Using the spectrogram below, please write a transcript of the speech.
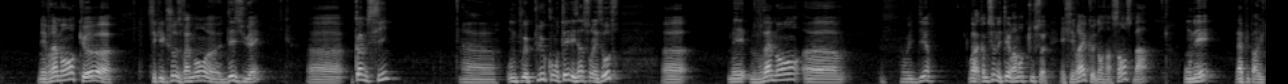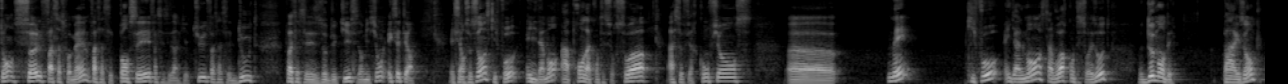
Mais vraiment que euh, c'est quelque chose vraiment euh, désuet, euh, comme si on ne pouvait plus compter les uns sur les autres, mais vraiment, j'ai envie de dire, voilà, comme si on était vraiment tout seul. Et c'est vrai que dans un sens, bah, on est la plupart du temps seul face à soi-même, face à ses pensées, face à ses inquiétudes, face à ses doutes, face à ses objectifs, ses ambitions, etc. Et c'est en ce sens qu'il faut évidemment apprendre à compter sur soi, à se faire confiance, euh, mais qu'il faut également savoir compter sur les autres, demander. Par exemple,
